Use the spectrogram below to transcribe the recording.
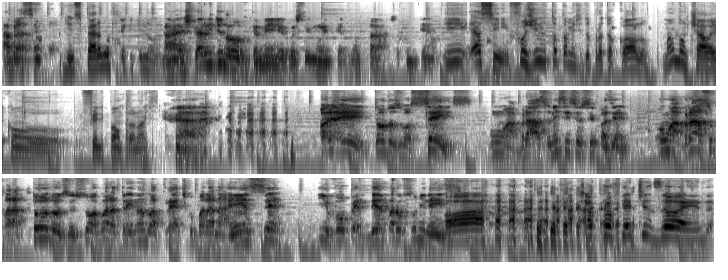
Abração. A gente espera você aqui de novo. Ah, eu espero ir de novo também. Eu gostei muito, quero voltar. Já tem tempo. E assim, fugindo totalmente do protocolo, manda um tchau aí com o Felipão pra nós. Olha aí, todos vocês. Um abraço, nem sei se eu sei fazer ainda. Um abraço para todos. Estou agora treinando o Atlético Paranaense e vou perder para o Fluminense. Ó, já profetizou ainda.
